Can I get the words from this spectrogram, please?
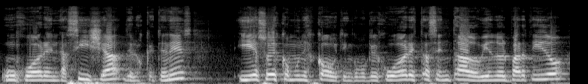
un jugador en la silla de los que tenés, y eso es como un scouting, como que el jugador está sentado viendo el partido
